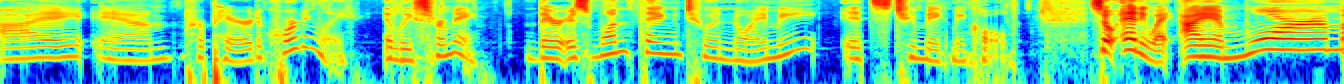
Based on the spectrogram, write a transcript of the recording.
I am prepared accordingly, at least for me there is one thing to annoy me it's to make me cold. So, anyway, I am warm.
